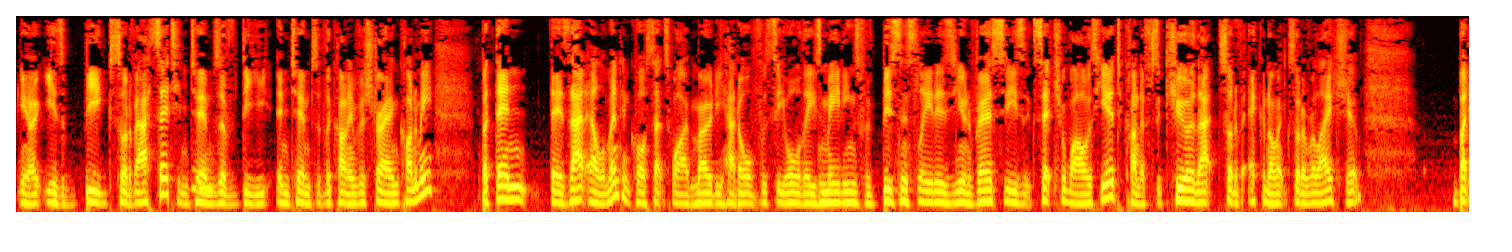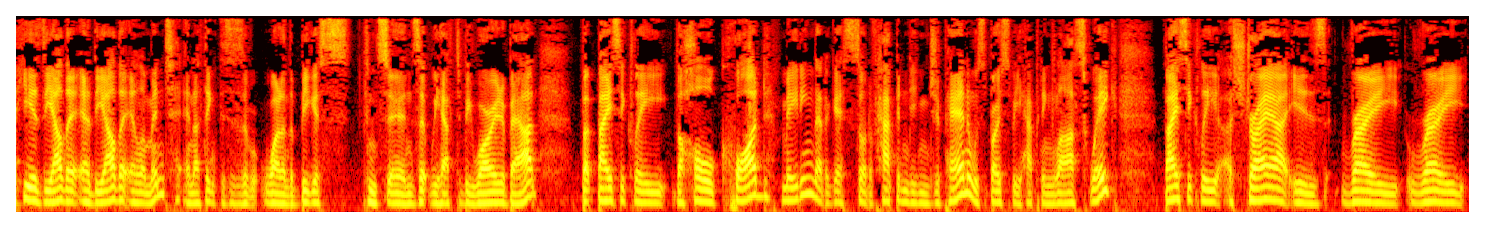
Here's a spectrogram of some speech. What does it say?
you know, is a big sort of asset in terms of the in terms of the kind of Australian economy. But then there's that element, and of course that's why Modi had obviously all these meetings with business leaders, universities, etc. while I was here to kind of secure that sort of economic sort of relationship. But here's the other uh, the other element, and I think this is a, one of the biggest concerns that we have to be worried about. But basically, the whole Quad meeting that I guess sort of happened in Japan and was supposed to be happening last week. Basically, Australia is very, very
